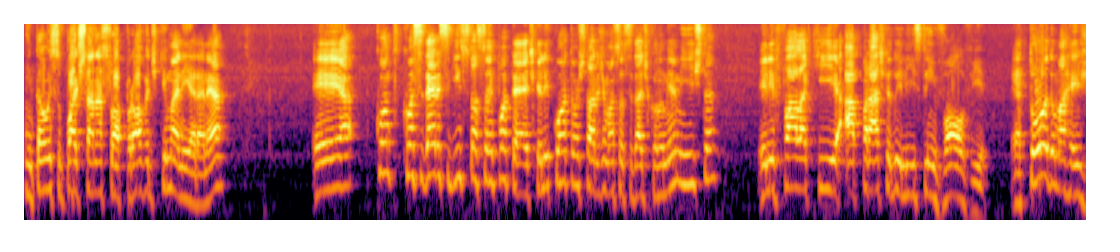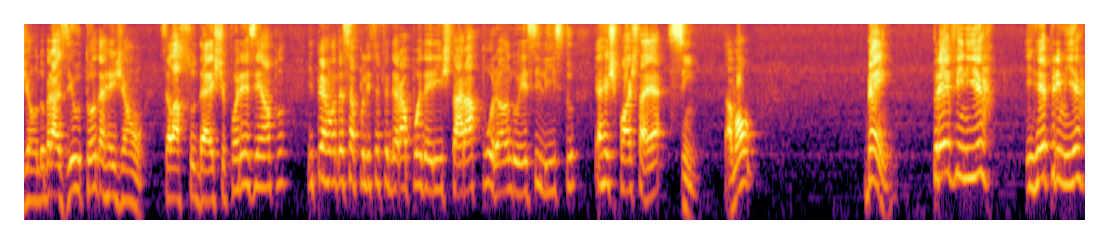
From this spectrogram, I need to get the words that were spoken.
então isso pode estar na sua prova de que maneira, né? É, considere a seguinte situação hipotética. Ele conta uma história de uma sociedade de economia mista. Ele fala que a prática do ilícito envolve é, toda uma região do Brasil, toda a região, sei lá, sudeste, por exemplo, e pergunta se a Polícia Federal poderia estar apurando esse ilícito. E a resposta é sim, tá bom? Bem, prevenir e reprimir,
